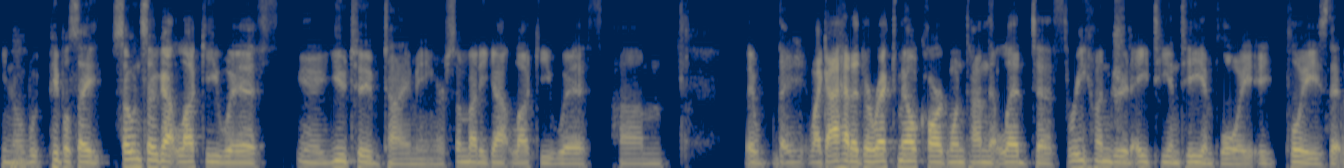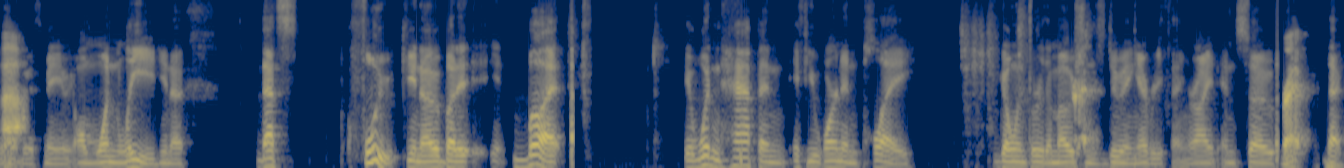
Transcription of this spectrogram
you know, people say so and so got lucky with you know YouTube timing, or somebody got lucky with um, they they like I had a direct mail card one time that led to 300 AT and T employee employees that went ah. with me on one lead. You know, that's fluke. You know, but it, it but it wouldn't happen if you weren't in play going through the motions, doing everything right. And so right that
